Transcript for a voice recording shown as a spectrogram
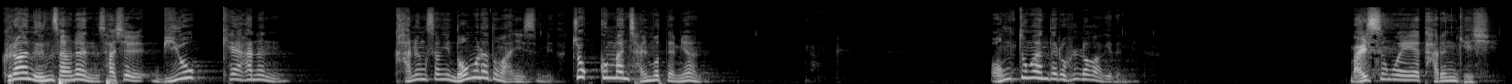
그러한 은사는 사실 미혹해 하는 가능성이 너무나도 많이 있습니다. 조금만 잘못되면 엉뚱한 대로 흘러가게 됩니다. 말씀 외에 다른 계시.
